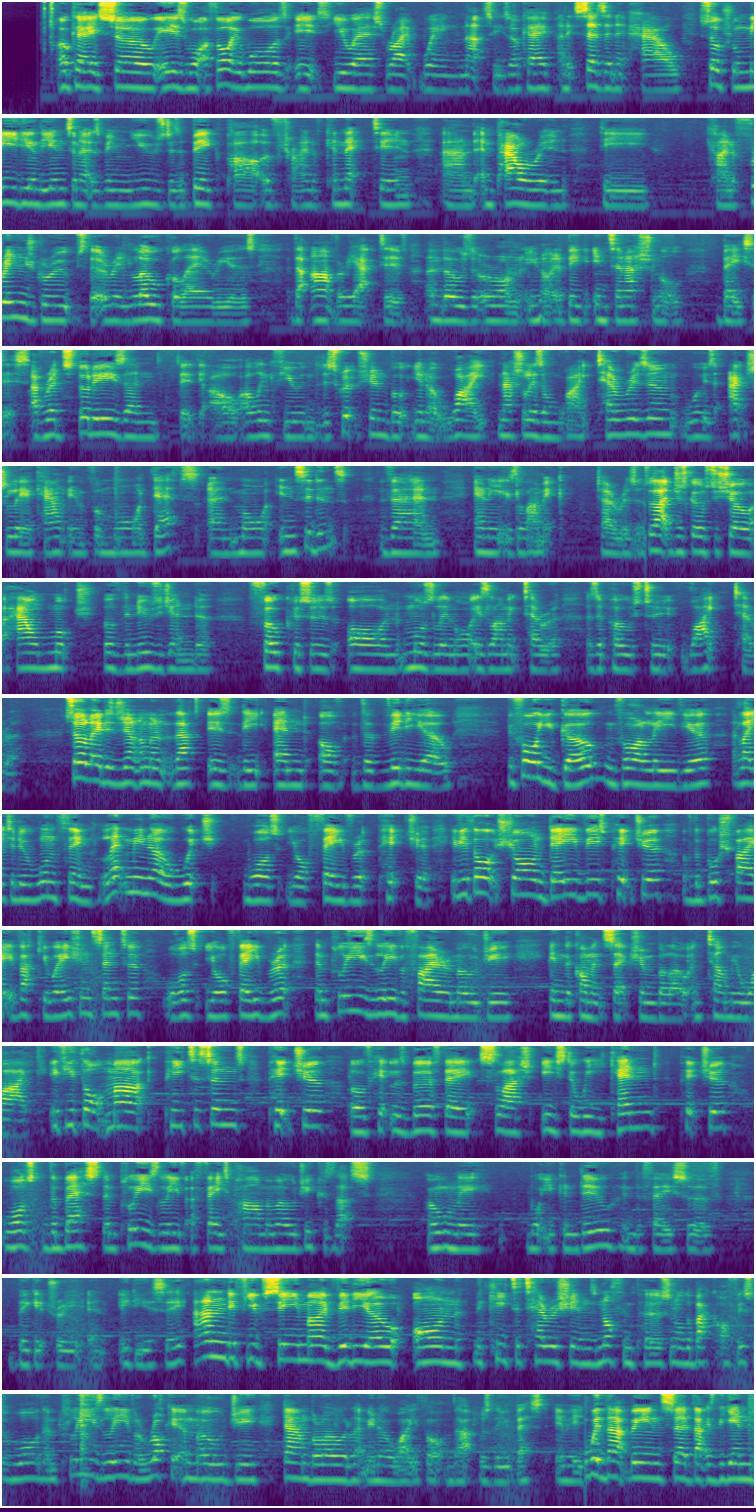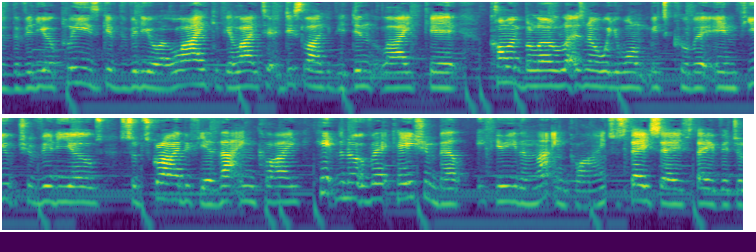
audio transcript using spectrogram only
Okay, so here's what I thought it was. It's US right-wing Nazis, okay? And it says in it how social media and the internet has been used as a big part of trying of connecting and empowering the kind of fringe groups that are in local areas that aren't very active and those that are on, you know, a big international basis. I've read studies and I'll, I'll, link a few in the description, but you know, white nationalism, white terrorism was actually accounting for more deaths and more incidents than any Islamic terrorism. So that just goes to show how much of the news agenda focuses on Muslim or Islamic terror as opposed to white terror. So ladies and gentlemen, that is the end of the video. Before you go, before I leave you, I'd like to do one thing. Let me know which was your favourite picture. If you thought Sean Davey's picture of the bushfire evacuation centre was your favourite, then please leave a fire emoji in the comment section below and tell me why. If you thought Mark Peterson's picture of Hitler's birthday slash Easter weekend picture was the best, then please leave a face palm emoji because that's only what you can do in the face of bigotry and idiocy. And if you've seen my video on Nikita Tereshin's Nothing Personal, the back office of war, then please leave a rocket emoji down below and let me know why you thought that was the best image. With that being said, that is the end of the video. Please give the video a like if you liked it, a dislike if you didn't like it. Comment below, let us know what you want me to cover in future videos. Subscribe if you're that inclined. Hit the notification bell if you're even that inclined. So stay safe, stay vigilant,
